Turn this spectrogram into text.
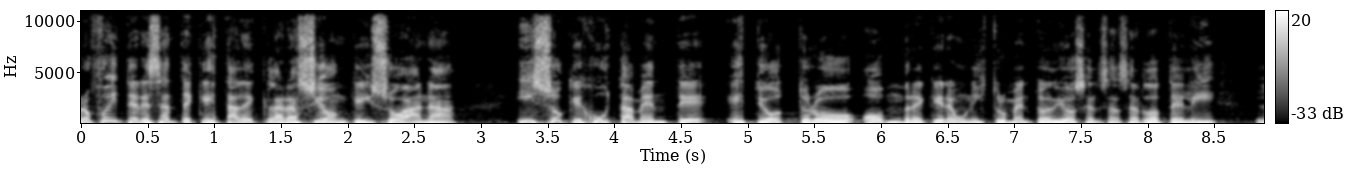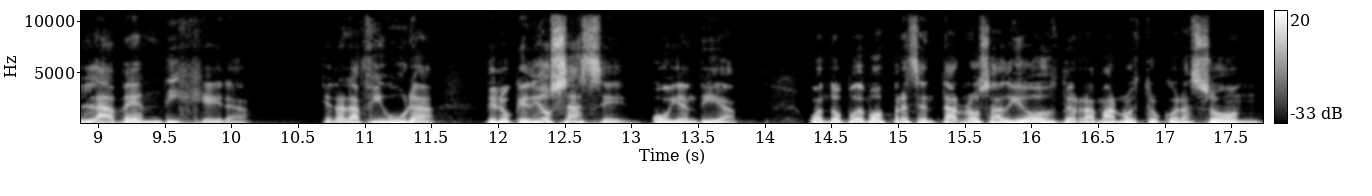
Pero fue interesante que esta declaración que hizo Ana hizo que justamente este otro hombre que era un instrumento de Dios, el sacerdote Elí, la bendijera, que era la figura de lo que Dios hace hoy en día. Cuando podemos presentarnos a Dios, derramar nuestro corazón,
